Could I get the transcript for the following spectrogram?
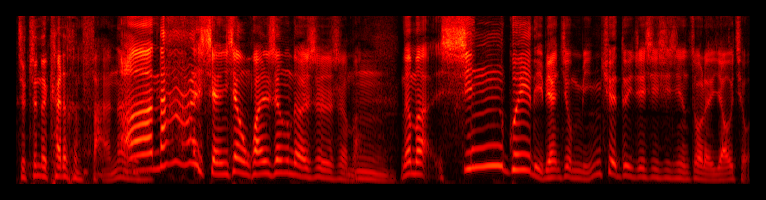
就真的开得很烦呢。啊，那险象环生的是什么？嗯，那么新规里边就明确对这些事情做了要求，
